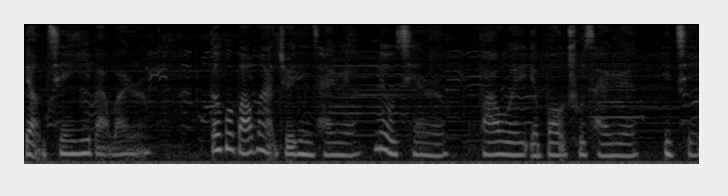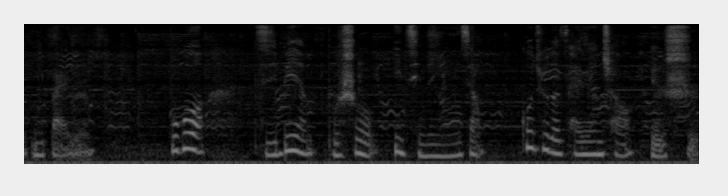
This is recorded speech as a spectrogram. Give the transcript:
两千一百万人，德国宝马决定裁员六千人，华为也爆出裁员一千一百人。不过，即便不受疫情的影响，过去的裁员潮也是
